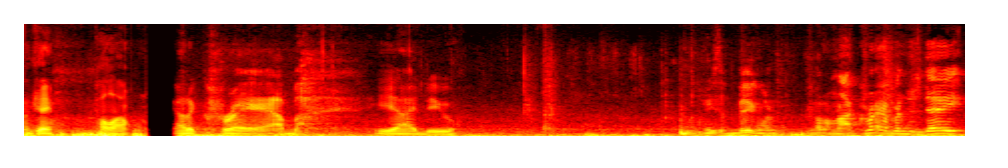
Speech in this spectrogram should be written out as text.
Okay, Paul out. Got a crab. Yeah, I do. He's a big one, but I'm not crabbing today.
